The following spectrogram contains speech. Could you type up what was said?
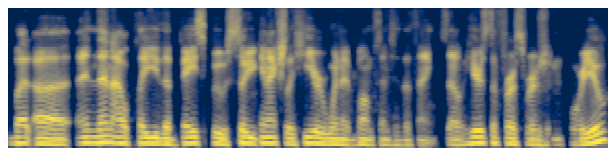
but uh and then I'll play you the bass boost so you can actually hear when it bumps into the thing. So here's the first version for you.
